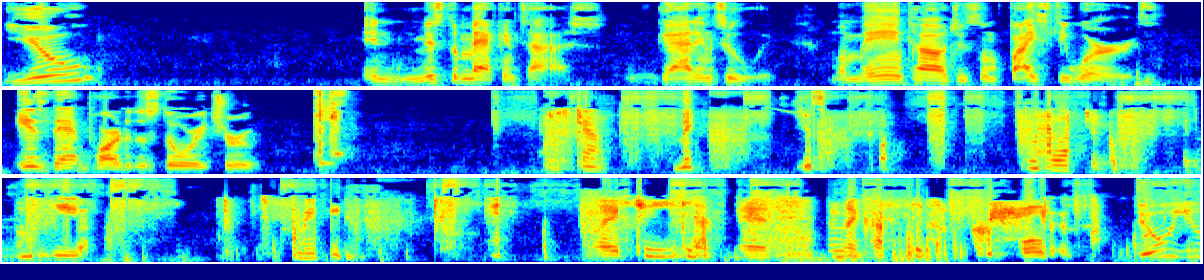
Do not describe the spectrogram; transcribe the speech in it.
you and Mr. McIntosh got into it. My man called you some feisty words. Is that part of the story true? Do you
